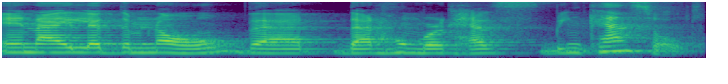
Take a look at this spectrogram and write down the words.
and I let them know that that homework has been canceled.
